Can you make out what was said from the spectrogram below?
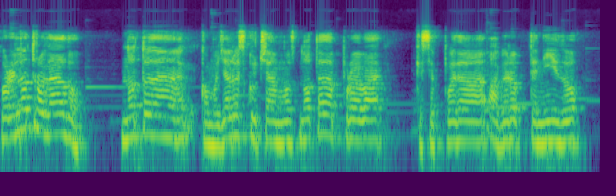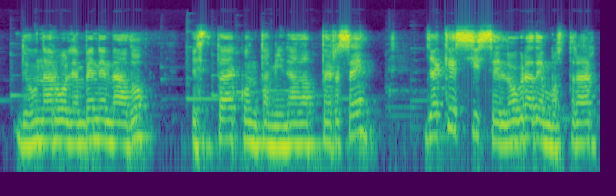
Por el otro lado, no toda, como ya lo escuchamos, no toda prueba que se pueda haber obtenido de un árbol envenenado está contaminada per se ya que si se logra demostrar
